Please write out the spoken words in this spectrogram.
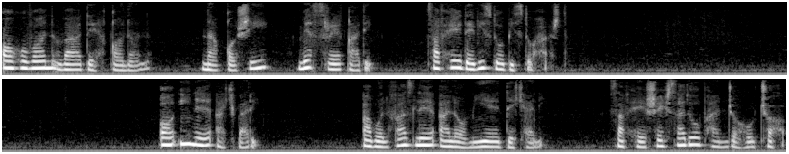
آهوان و دهقانان. نقاشی مصر قدیم. صفحه دویست و بیست و هشت. آین اکبری. ابوالفضل علامی دکنی. صفحه 654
